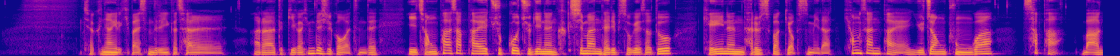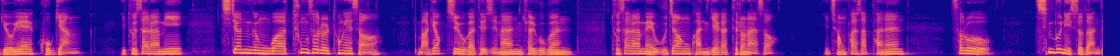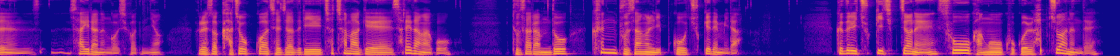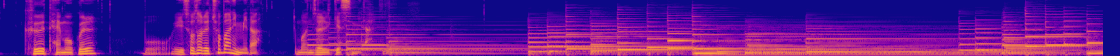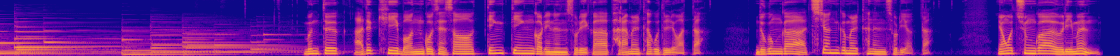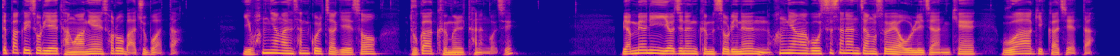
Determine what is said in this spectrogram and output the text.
제가 그냥 이렇게 말씀드리니까 잘 알아듣기가 힘드실 것 같은데 이 정파사파의 죽고 죽이는 극심한 대립 속에서도 개인은 다를 수밖에 없습니다. 형산파의 유정풍과 사파, 마교의 고양 이 두 사람이 칠연금과 퉁소를 통해서 막역지우가 되지만 결국은 두 사람의 우정 관계가 드러나서 이 정파사파는 서로 친분이 있어도 안 되는 사이라는 것이거든요. 그래서 가족과 제자들이 처참하게 살해당하고 두 사람도 큰 부상을 입고 죽게 됩니다. 그들이 죽기 직전에 소강호 곡을 합주하는데 그 대목을 뭐 이 소설의 초반입니다. 먼저 읽겠습니다. 문득 아득히 먼 곳에서 띵띵거리는 소리가 바람을 타고 들려왔다. 누군가 칠연금을 타는 소리였다. 영호충과 의림은 뜻밖의 소리에 당황해 서로 마주 보았다. 이 황량한 산골짜기에서 누가 금을 타는 거지? 면면이 이어지는 금소리는 황량하고 스산한 장소에 어울리지 않게 우아하기까지 했다.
